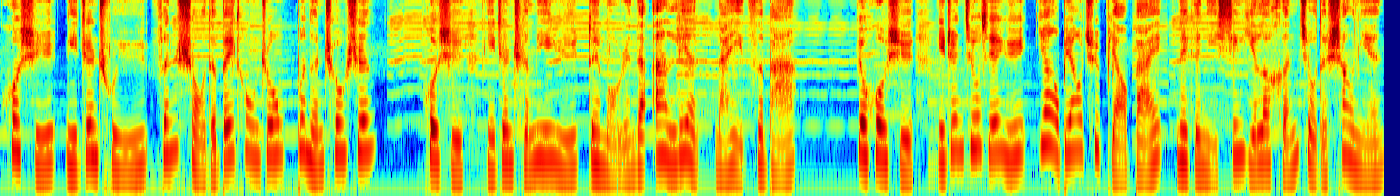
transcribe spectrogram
或许你正处于分手的悲痛中不能抽身，或许你正沉迷于对某人的暗恋难以自拔，又或许你正纠结于要不要去表白那个你心仪了很久的少年。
